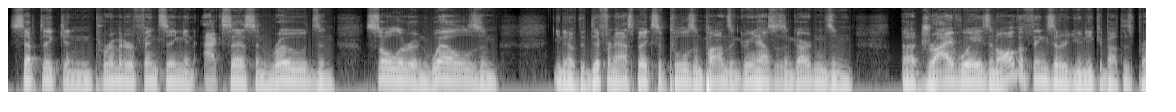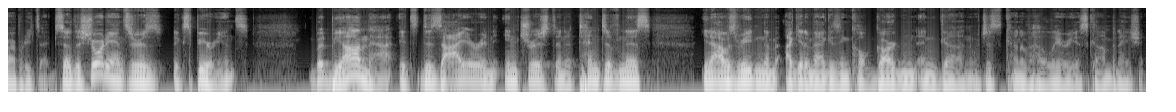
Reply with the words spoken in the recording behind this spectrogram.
septic and perimeter fencing and access and roads and solar and wells and you know the different aspects of pools and ponds and greenhouses and gardens and uh, driveways and all the things that are unique about this property type. So the short answer is experience, but beyond that, it's desire and interest and attentiveness. You know, I was reading. I get a magazine called Garden and Gun, which is kind of a hilarious combination.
